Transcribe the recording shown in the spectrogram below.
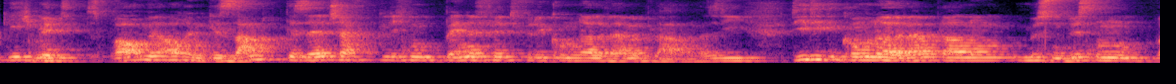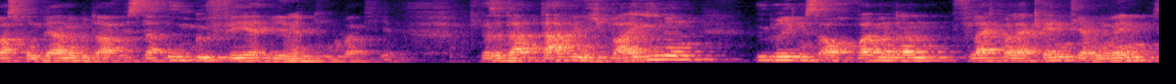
gehe ich mit. Das brauchen wir auch im gesamtgesellschaftlichen Benefit für die kommunale Wärmeplanung. Also die, die, die die kommunale Wärmeplanung müssen wissen, was für ein Wärmebedarf ist da ungefähr hier ja. im Quartier. Also da, da bin ich bei Ihnen. Übrigens auch, weil man dann vielleicht mal erkennt, ja Moment,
